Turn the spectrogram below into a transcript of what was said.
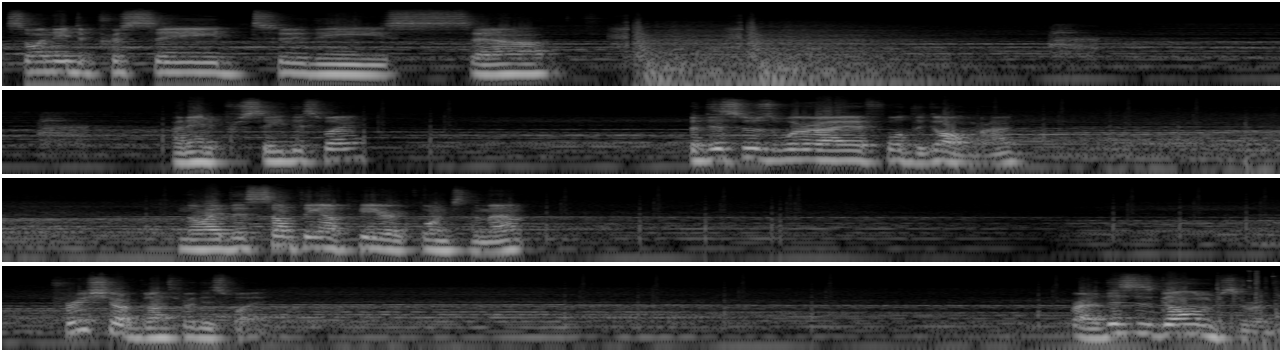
So I need to proceed to the south. I need to proceed this way. But this was where I fought the golem, right? No, I there's something up here according to the map. Pretty sure I've gone through this way. Right, this is Golem's room.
